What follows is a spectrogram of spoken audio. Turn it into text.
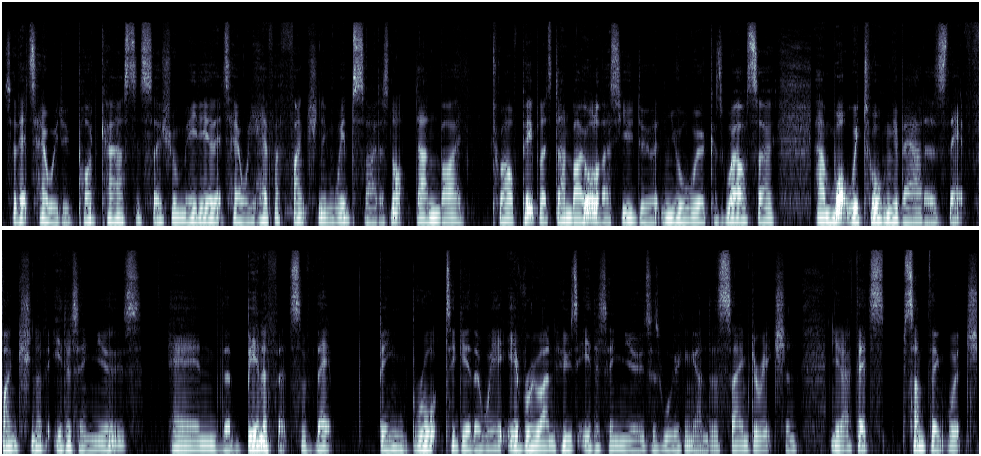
So that's how we do podcasts and social media. That's how we have a functioning website. It's not done by 12 people, it's done by all of us. You do it in your work as well. So, um, what we're talking about is that function of editing news and the benefits of that being brought together where everyone who's editing news is working under the same direction. You know, that's something which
